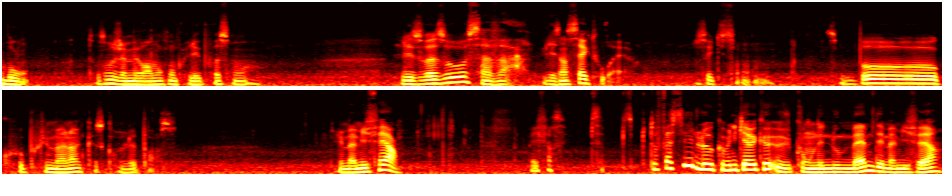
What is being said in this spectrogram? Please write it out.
Bon, de toute façon, j'ai jamais vraiment compris les poissons. hein. Les oiseaux, ça va. Les insectes, ouais. Les insectes, ils sont, beaucoup plus malins que ce qu'on ne le pense. Les mammifères, les mammifères, c'est plutôt facile de communiquer avec eux, vu qu'on est nous-mêmes des mammifères.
